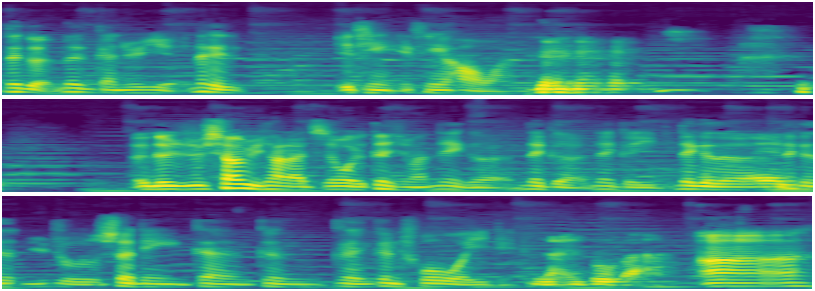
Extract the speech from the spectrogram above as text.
那个那个感觉也那个也挺也挺好玩的。呃，就就相比下来，其实我更喜欢那个那个那个那个的哎那个女主设定更更更更戳我一点男主吧，啊。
